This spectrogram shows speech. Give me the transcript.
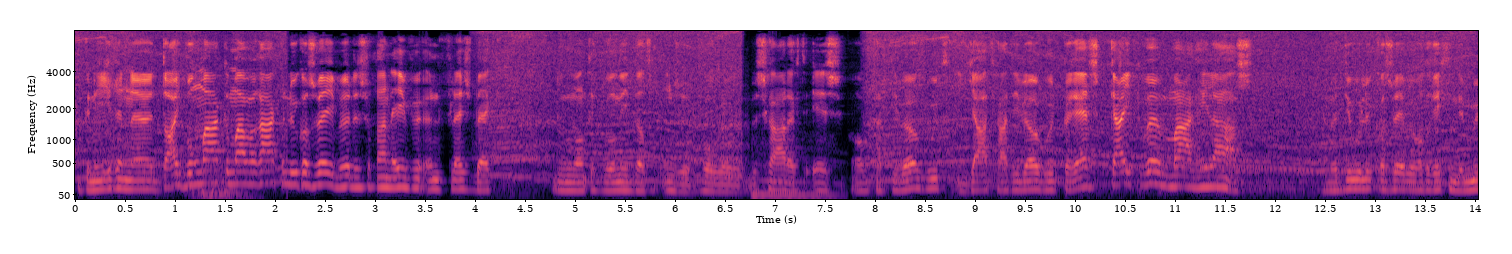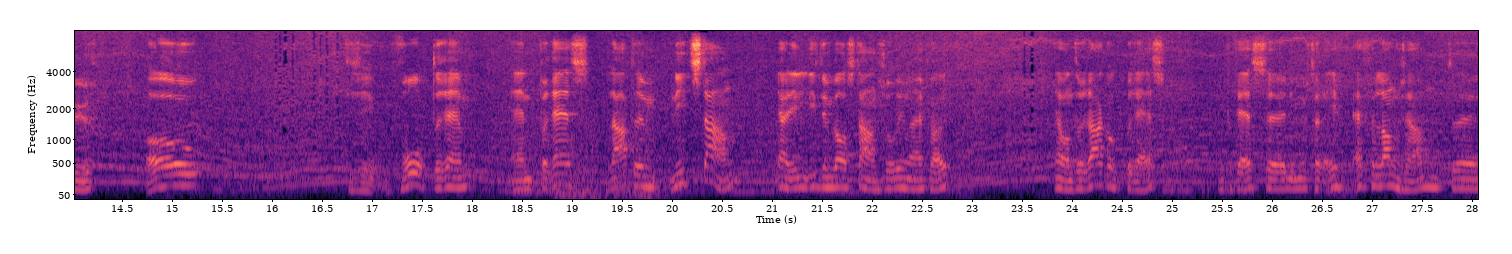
We kunnen hier een uh, maken, maar we raken Lucas Weber. Dus we gaan even een flashback doen, want ik wil niet dat onze vogel beschadigd is. Oh, gaat hij wel goed? Ja, het gaat hij wel goed. Perez kijken we, maar helaas. En we duwen Lucas Weber wat richting de muur. Oh, het is hier vol op de rem. En Perez laat hem niet staan. Ja, die liet hem wel staan, sorry mijn fout. Ja, want we raken ook Perez. En Perez uh, die moest daar even, even langzaam. Want uh,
